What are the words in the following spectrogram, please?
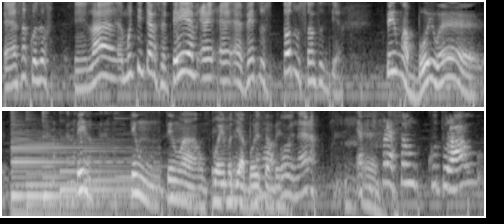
É Essa coisa assim, lá é muito interessante. Tem é, é, eventos todo santo dia. Tem um aboio, é. Tem, tem, um, tem uma, um poema de aboio também. apoio, né? Essa expressão cultural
